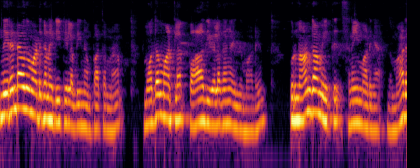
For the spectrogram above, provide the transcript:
இந்த இரண்டாவது மாட்டுக்கான டீட்டெயில் அப்படின்னு நம்ம பார்த்தோம்னா மொத மாட்டில் பாதி விலை தாங்க இந்த மாடு. ஒரு நான்காம் ஈத்து சினை மாடுங்க. இந்த மாடு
